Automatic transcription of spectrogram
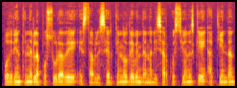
podrían tener la postura de establecer que no deben de analizar cuestiones que atiendan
